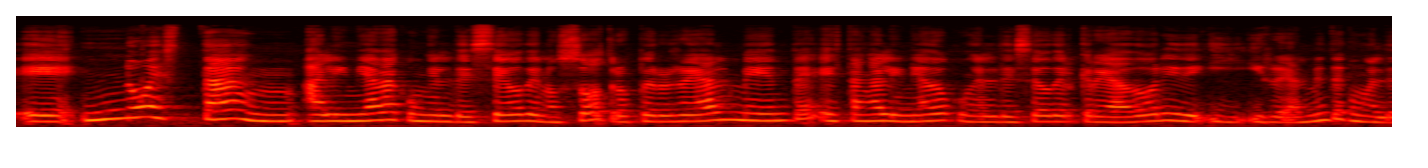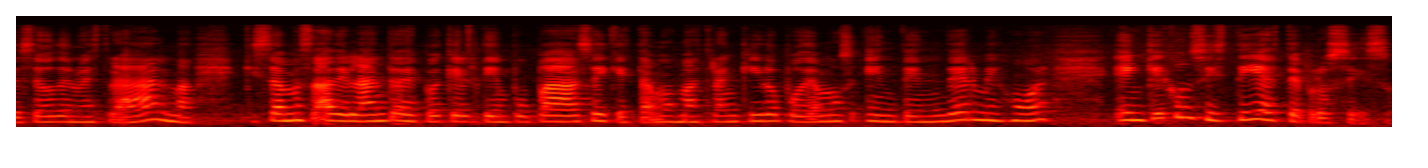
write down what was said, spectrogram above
eh, no están alineada con el deseo de nosotros, pero realmente están alineados con el deseo del Creador y, y, realmente con el deseo de nuestra alma. Quizá más adelante, después que el tiempo pase y que estamos más tranquilos, podamos entender mejor en qué consistía este proceso.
